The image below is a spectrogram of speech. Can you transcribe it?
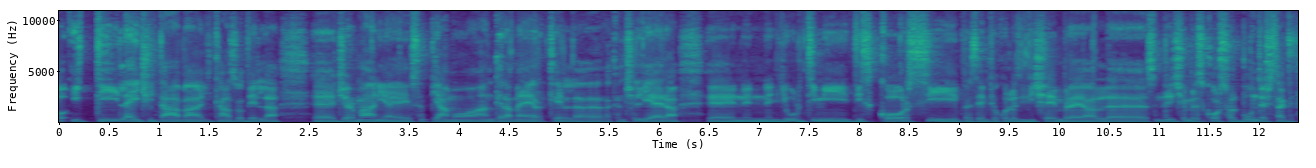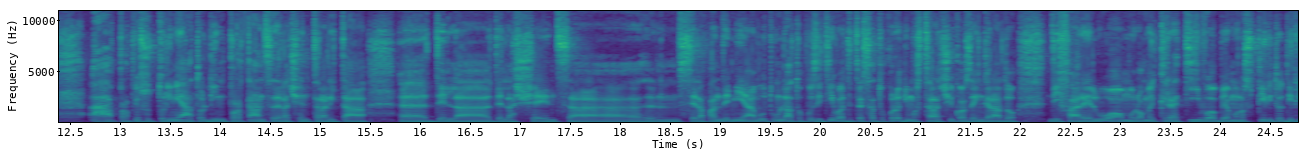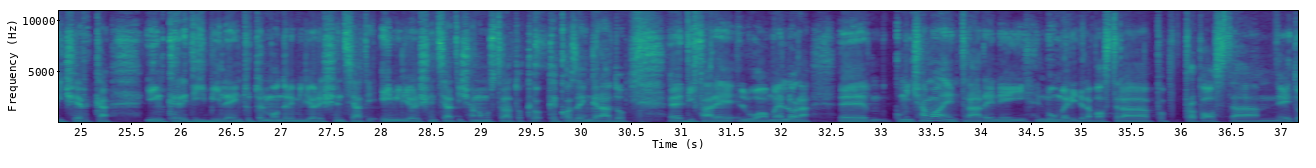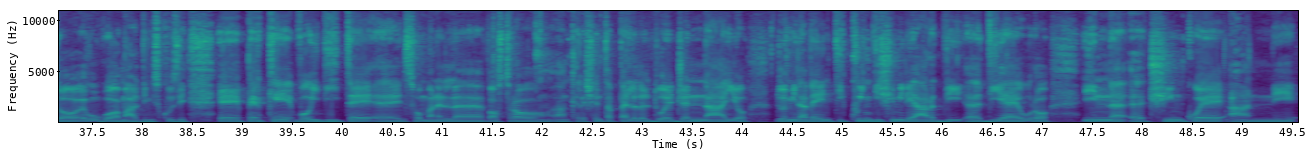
.it. Lei citava il caso della eh, Germania e sappiamo anche la Merkel, la cancelliera, eh, ne, negli ultimi discorsi, per esempio quello di dicembre, al, di dicembre, scorso al Bundestag, ha proprio sottolineato l'importanza della centralità eh, della, della, scienza. Se la pandemia ha avuto un lato positivo, ha detto è stato quello di mostrarci cosa è in grado di fare l'uomo. L'uomo è creativo, abbiamo uno spirito di ricerca incredibile. In tutto il mondo i migliori scienziati e i migliori scienziati ci hanno mostrato dimostrato che, che cosa è in grado eh, di fare l'uomo. E allora eh, cominciamo a entrare nei numeri della vostra p- proposta, Edo, Ugo Amaldi, mi scusi, eh, perché voi dite, eh, insomma, nel vostro anche recente appello del 2 gennaio 2020, 15 miliardi eh, di euro in 5 eh, anni.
